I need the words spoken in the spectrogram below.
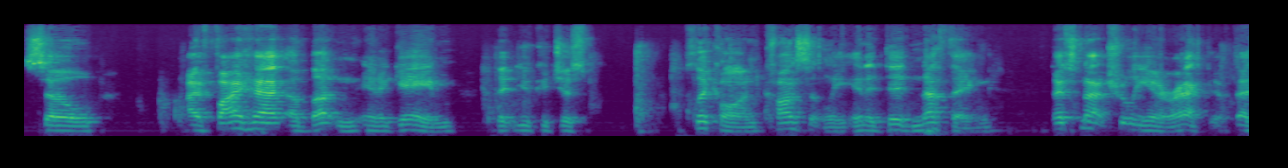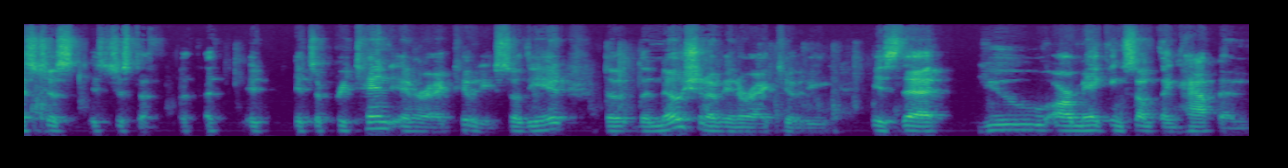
So if I had a button in a game that you could just click on constantly and it did nothing, that's not truly interactive. That's just it's just a, a, a it, it's a pretend interactivity. So the, the the notion of interactivity is that you are making something happen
